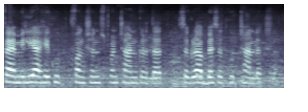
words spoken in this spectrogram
फॅमिली आहे खूप फंक्शन्स पण छान करतात. सगळं अभ्यासात खूप छान लक्ष लागतं.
